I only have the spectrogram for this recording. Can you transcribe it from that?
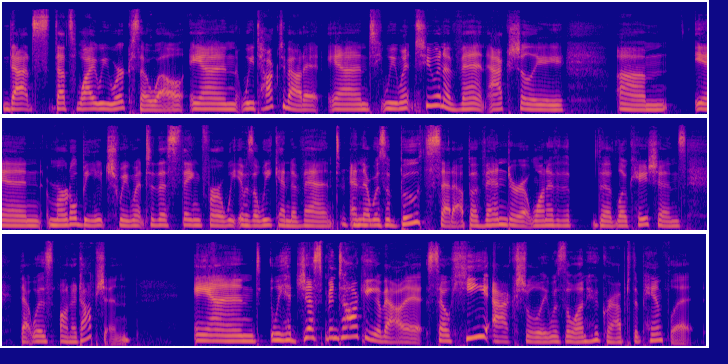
that's that's why we work so well. And we talked about it and we went to an event actually um, in Myrtle Beach. We went to this thing for a week. It was a weekend event, mm-hmm. and there was a booth set up, a vendor at one of the, the locations that was on adoption. And we had just been talking about it. So he actually was the one who grabbed the pamphlet.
